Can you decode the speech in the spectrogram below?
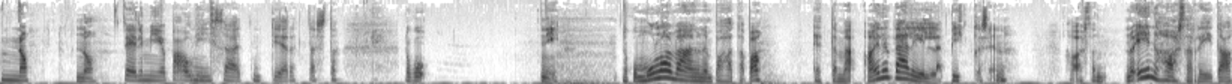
No, No, tell me about niin sä et nyt tiedä tästä. No kun, niin. No kun mulla on vähän sellainen paha tapa, että mä aina välillä pikkasen haastan, no en haasta riitaa,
